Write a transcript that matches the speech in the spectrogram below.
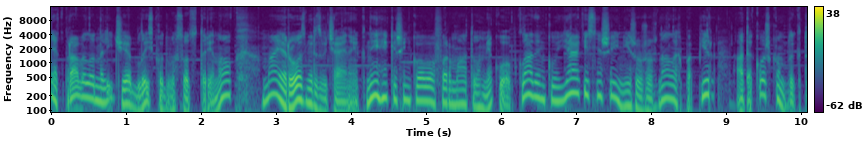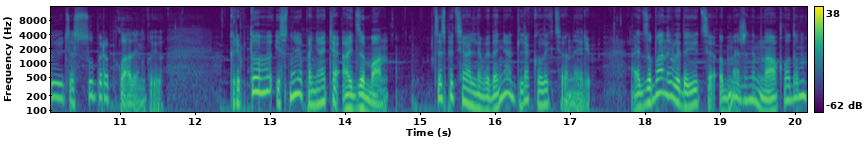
як правило, налічує близько 200 сторінок, має розмір звичайної книги кишенькового формату, м'яку обкладинку, якісніший, ніж у журналах папір, а також комплектується суперобкладинкою. Крім того, існує поняття айдзабан. Це спеціальне видання для колекціонерів. Айдзабани видаються обмеженим накладом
